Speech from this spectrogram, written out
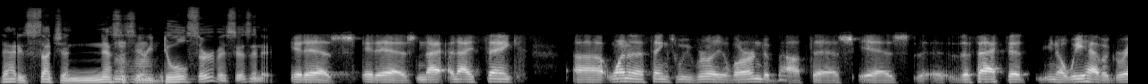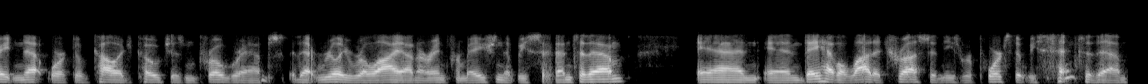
that is such a necessary mm-hmm. dual service, isn't it? It is. It is, and I, and I think uh, one of the things we've really learned about this is the, the fact that you know we have a great network of college coaches and programs that really rely on our information that we send to them and and they have a lot of trust in these reports that we send to them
